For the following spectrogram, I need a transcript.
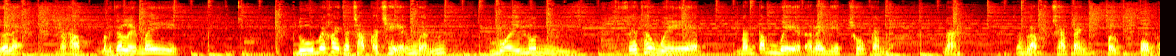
ด้วยแหละนะครับ มันก็เลยไม่ดูไม่ค่อยกระฉับกระเฉงเหมือนมวยรุ่นเฟเธอร์เวทบันตัมเวทอะไรนี้ชกกันนะนะสำหรับชาแปงเปิกโปโก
